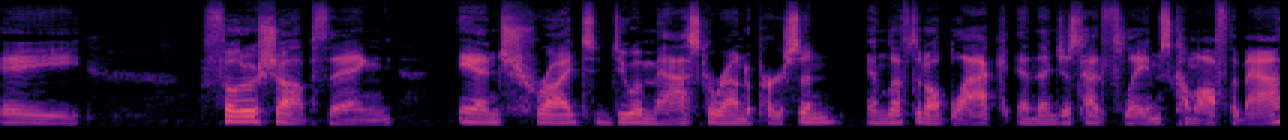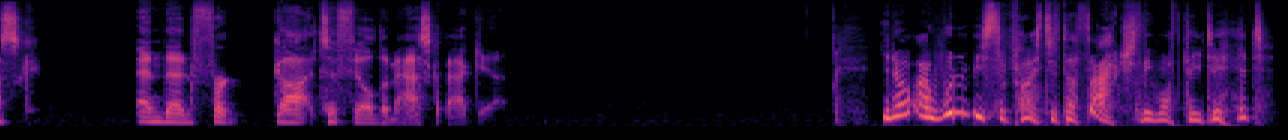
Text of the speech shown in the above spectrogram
a Photoshop thing and tried to do a mask around a person and left it all black and then just had flames come off the mask and then forgot to fill the mask back in. You know, I wouldn't be surprised if that's actually what they did.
